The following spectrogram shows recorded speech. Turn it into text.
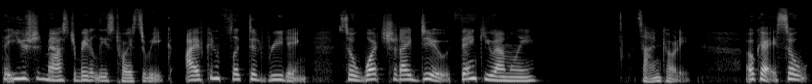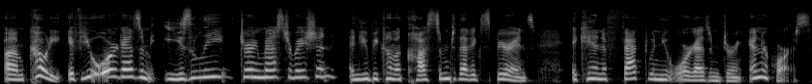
that you should masturbate at least twice a week. I have conflicted reading, so what should I do? Thank you, Emily. Signed, Cody. Okay, so um, Cody, if you orgasm easily during masturbation and you become accustomed to that experience, it can affect when you orgasm during intercourse.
